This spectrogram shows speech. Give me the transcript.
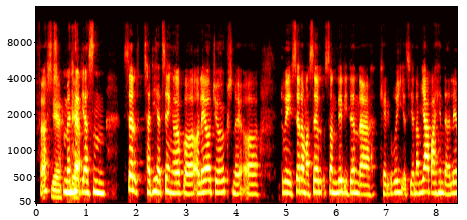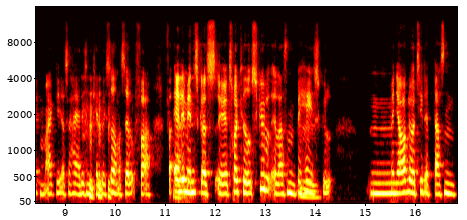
først, yeah, men yeah. at jeg sådan selv tager de her ting op og, og laver jokesene, og du ved, sætter mig selv sådan lidt i den der kategori, og siger, jeg er bare hende, der er læben, og så har jeg ligesom kategoriseret mig selv for, for alle menneskers øh, trygheds skyld, eller sådan behags skyld. Mm. Men jeg oplever tit, at der er sådan,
